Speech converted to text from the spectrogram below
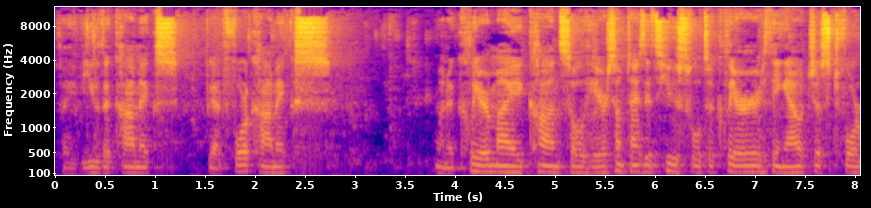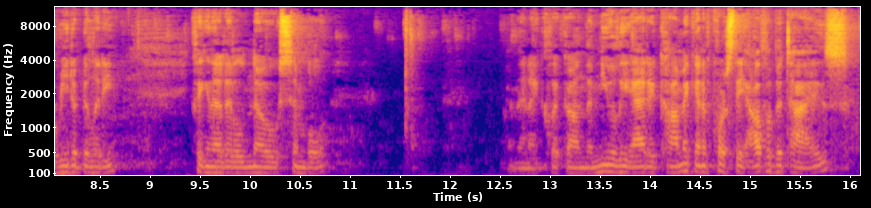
if I view the comics, we got four comics. I'm going to clear my console here. Sometimes it's useful to clear everything out just for readability. Clicking that little no symbol. And then I click on the newly added comic, and of course they alphabetize.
